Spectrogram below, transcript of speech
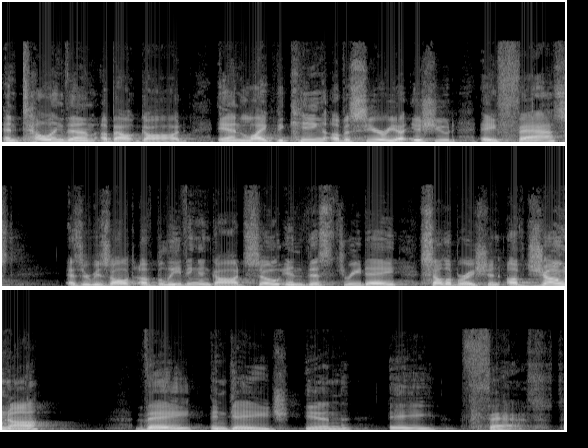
and telling them about God, and like the king of Assyria, issued a fast as a result of believing in God. So, in this three day celebration of Jonah, they engage in a fast.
